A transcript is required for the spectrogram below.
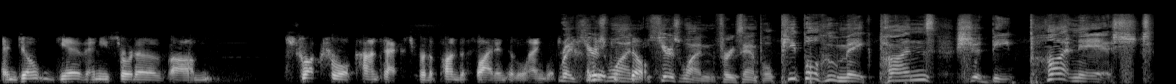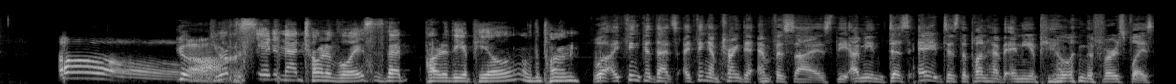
and don't give any sort of um, structural context for the pun to slide into the language. Right. I mean, Here's one. still- Here's one. For example, people who make puns should be punished. oh, God. Do you have to say it in that tone of voice? Is that part of the appeal of the pun? Well, I think that that's. I think I'm trying to emphasize the. I mean, does a does the pun have any appeal in the first place?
